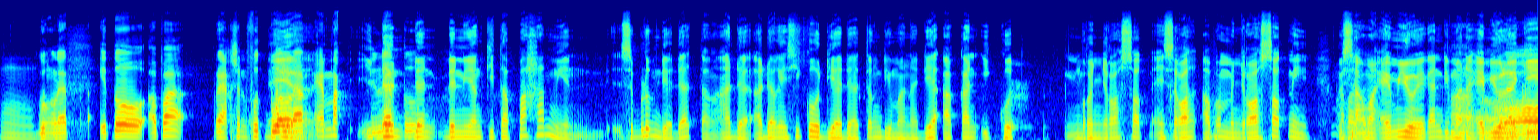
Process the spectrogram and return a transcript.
Hmm. Gue ngeliat itu apa reaction football Iya. yang enak dan tuh. dan dan yang kita pahamin sebelum dia datang ada ada resiko dia datang di mana dia akan ikut menyerosot eh, sero- apa menyerosot nih bersama MU ya kan di mana Ah. MU lagi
